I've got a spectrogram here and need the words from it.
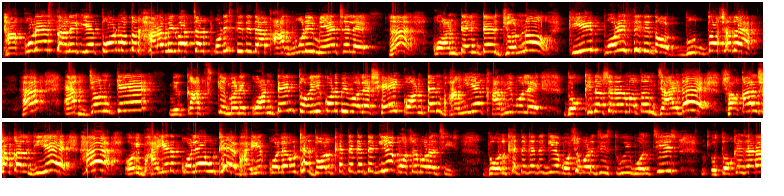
ঠাকুরের স্থানে গিয়ে তোর মতন হারামির বাচ্চার পরিস্থিতি দেখ আদবুড়ি মেয়ে ছেলে। হ্যাঁ? কন্টেন্টের জন্য কি পরিস্থিতি তোর? দুর্দশা দেখ। হ্যাঁ? একজনকে কাজকে মানে কন্টেন্ট তৈরি করবি বলে, সেই কন্টেন্ট ভাঙিয়ে খাবি বলে দক্ষিণেশ্বরের মতন জায়গায় সকাল সকাল গিয়ে হ্যাঁ ওই ভাইয়ের কোলে উঠে, ভাইয়ের কোলে উঠে দোল খেতে খেতে গিয়ে বসে পড়েছিস। দোল খেতে খেতে গিয়ে বসে পড়েছিস। তুই বলছিস, তোকে যারা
